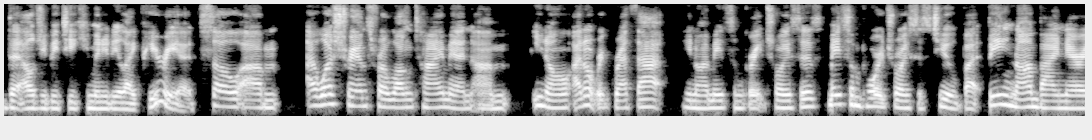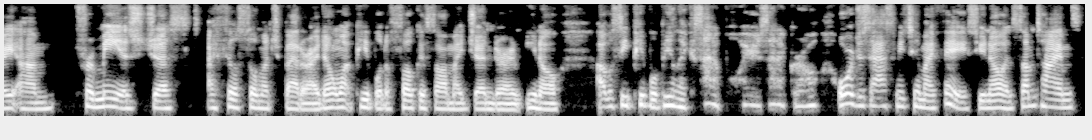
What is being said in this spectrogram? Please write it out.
the LGBT community, like, period. So, um, I was trans for a long time and, um, you know, I don't regret that. You know, I made some great choices, made some poor choices too, but being non-binary, um, for me is just I feel so much better. I don't want people to focus on my gender and you know, I will see people being like, Is that a boy or is that a girl? Or just ask me to my face, you know, and sometimes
